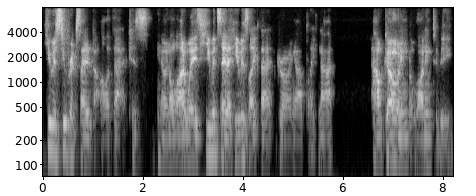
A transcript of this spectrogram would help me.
he was super excited about all of that because you know in a lot of ways he would say that he was like that growing up, like not outgoing but wanting to be.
